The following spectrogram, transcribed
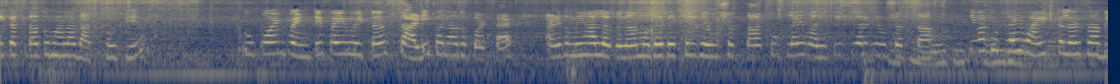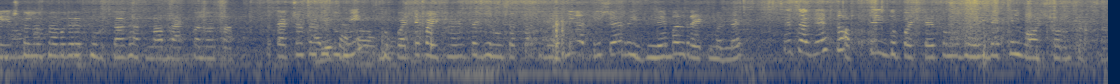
एक आत्ता तुम्हाला दाखवते two point twenty five meter साडीपणा दुपट्टा आहे. आणि तुम्ही हा लग्नामध्ये देखील घेऊ शकता कुठलाही वन पीसवर घेऊ शकता. किंवा कुठलाही व्हाईट कलरचा बेज कलरचा वगैरे कुर्ता घातला ब्लॅक कलरचा तर त्याच्यासाठी तुम्ही दुपट्टे पैठणीचे घेऊ शकता. तेही अतिशय रिझनेबल रेटमधले आहेत. ते सगळे सॉफ्ट सिल्क दुपट्टे तुम्ही घरी देखील वॉश करू शकता.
